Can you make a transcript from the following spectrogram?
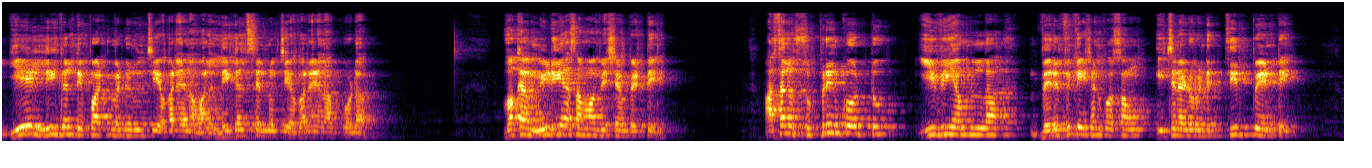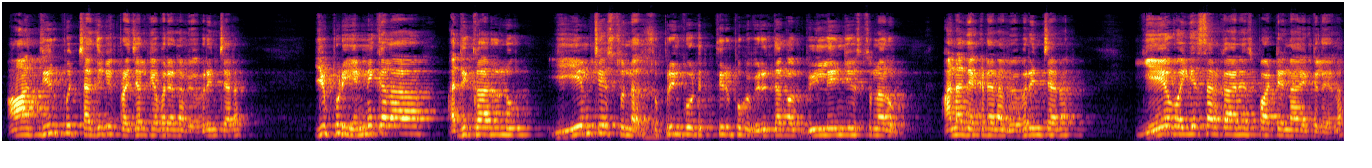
ఏ లీగల్ డిపార్ట్మెంట్ నుంచి ఎవరైనా వాళ్ళ లీగల్ సెల్ నుంచి ఎవరైనా కూడా ఒక మీడియా సమావేశం పెట్టి అసలు సుప్రీంకోర్టు ఈవీఎంల వెరిఫికేషన్ కోసం ఇచ్చినటువంటి తీర్పు ఏంటి? ఆ తీర్పు చదివి ప్రజలకు ఎవరైనా వివరించారా? ఇప్పుడు ఎన్నికల అధికారులు ఏం చేస్తున్నారు? సుప్రీంకోర్టు తీర్పుకు విరుద్ధంగా వీళ్ళు ఏం చేస్తున్నారు అన్నది ఎక్కడైనా వివరించారా? ఏ వైఎస్ఆర్ కాంగ్రెస్ పార్టీ నాయకులైనా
